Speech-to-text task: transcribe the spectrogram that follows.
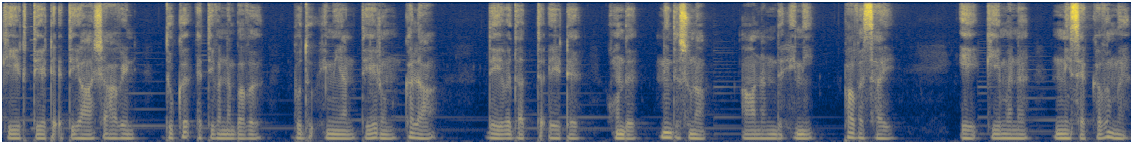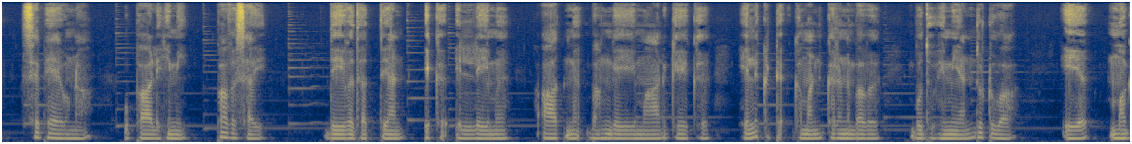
කීර්තියට ඇති ආශාවෙන් දුක ඇතිවන බව බුදු හිමියන් තේරුම් කළා. දේවදත්ත ඒට හොඳ නිදසුණක් ආනන්ද හිමි පවසයි. ඒ කීමන නිසකවම සැබෑ වුණා. උපාලි හිමි පවසයි. දේවදත්තයන් එක එල්ලේම ආත්ම භංගයේ මාර්ගයක හෙලකට ගමන් කරන බව බුදු හිමියන් දුටුවා. එය මග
